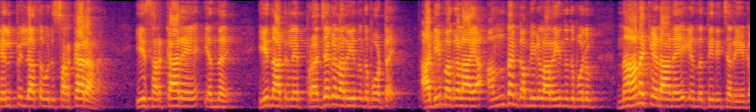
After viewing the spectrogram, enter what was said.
കെൽപ്പില്ലാത്ത ഒരു സർക്കാരാണ് ഈ സർക്കാരെ എന്ന് ഈ നാട്ടിലെ പ്രജകൾ അറിയുന്നത് പോട്ടെ. അടിമകളായ അന്തം കമ്മികൾ അറിയുന്നത് പോലും നാണക്കേടാണ് എന്ന് തിരിച്ചറിയുക.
